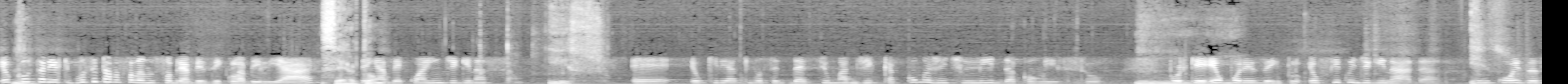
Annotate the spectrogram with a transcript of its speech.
Eu hum. gostaria que você estava falando sobre a vesícula biliar. Certo. Tem a ver com a indignação. Isso. É, eu queria que você desse uma dica como a gente lida com isso. Hum. Porque eu, por exemplo, eu fico indignada isso. com coisas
